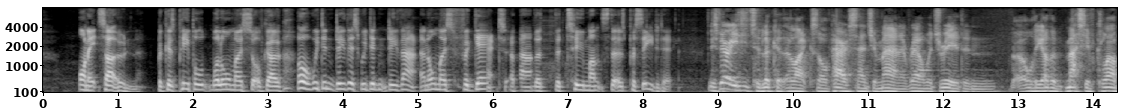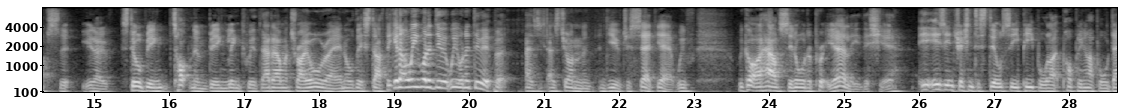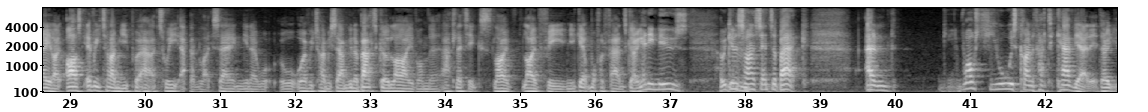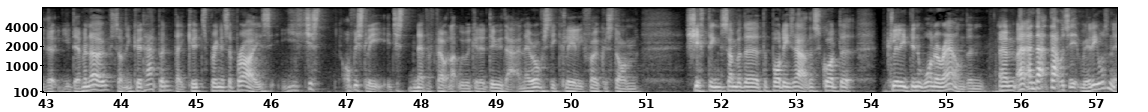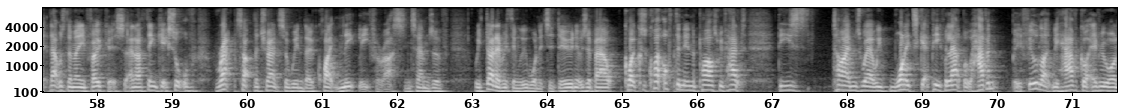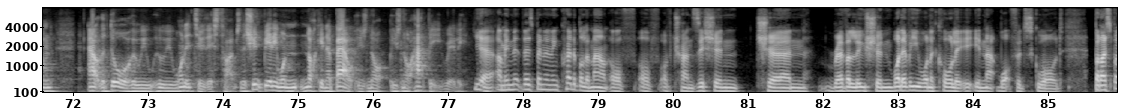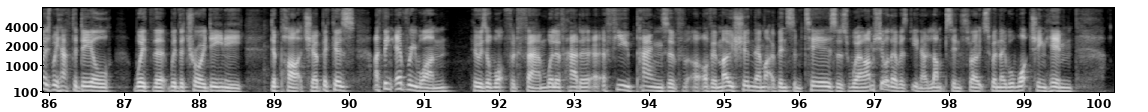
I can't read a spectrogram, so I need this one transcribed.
on its own. Because people will almost sort of go, "Oh, we didn't do this, we didn't do that," and almost forget about the, the two months that has preceded it. It's very easy to look at the likes of Paris Saint Germain and Real Madrid and all the other massive clubs that, you know, still being Tottenham being linked with Adama Traore and all this stuff. Thinking, oh, we want to do it, we want to do it. But as as John and, you've just said, yeah, we've we got our house in order pretty early this year. It is interesting to still see people like popping up all day. Like ask every time you put out a tweet, Adam, like saying, you know, or, or every time you say, "I'm going to about to go live on the Athletics live live feed," and you get Watford fans going, "Any news? Are we going to sign a centre back?" And whilst you always kind of have to caveat it, don't you? That you never know, something could happen. They could spring a surprise. You just obviously it just never felt like we were going to do that, and they're obviously clearly focused on shifting some of the, the bodies out of the squad that clearly didn't want around and um, and- that that was it really wasn't it that was the main focus and I think it sort of wrapped up the transfer window quite neatly for us in terms of we'd done everything we wanted to do and it was about quite because quite often in the past we've had these times where we wanted to get people out but we haven't. But it feels like we have got everyone out the door who we who we wanted to this time. So there shouldn't be anyone knocking about who's not who's not happy really. Yeah, I mean, there's been an incredible amount of of, of transition, churn, revolution, whatever you want to call it, in that Watford squad. But I suppose we have to deal with the with the Troy Deeney departure because I think everyone who is a Watford fan will have had a, a, few pangs of of emotion. There might have been some tears as well. I'm sure there was you know lumps in throats when they were watching him.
